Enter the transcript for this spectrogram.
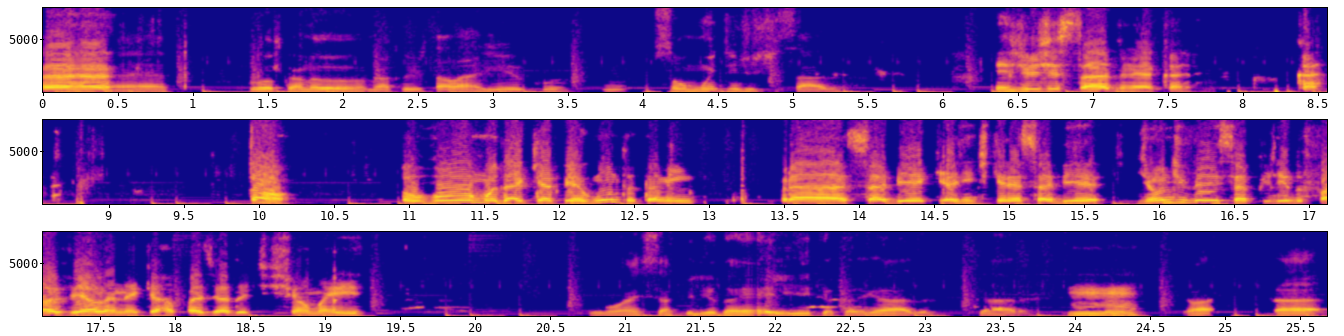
Aham. É, colocando meu apelido de talarico. Sou muito injustiçado. Injustiçado, né, cara? Cara. Então, eu vou mudar aqui a pergunta também pra saber que a gente queria saber de onde veio esse apelido favela, né? Que a rapaziada te chama aí. Pô, Esse apelido aí é relíquia, tá ligado? Cara, Uhum. tá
